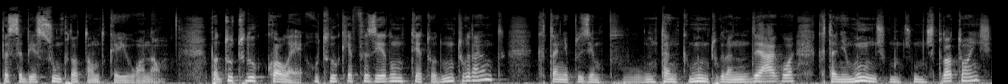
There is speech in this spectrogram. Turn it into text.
para saber se um próton decaiu ou não. Portanto, o truque qual é? O truque é fazer um detetor muito grande, que tenha, por exemplo, um tanque muito grande de água, que tenha muitos, muitos, muitos prótons,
